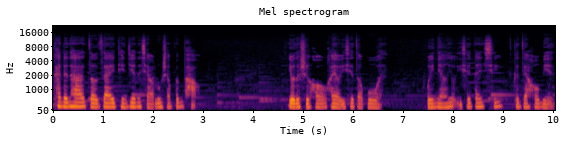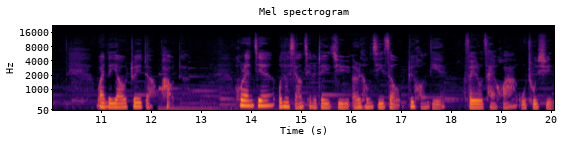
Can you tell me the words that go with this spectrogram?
看着她走在田间的小路上奔跑，有的时候还有一些走不稳，为娘有一些担心，跟在后面弯着腰追着跑着。忽然间，我就想起了这一句：“儿童急走追黄蝶，飞入菜花无处寻。”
